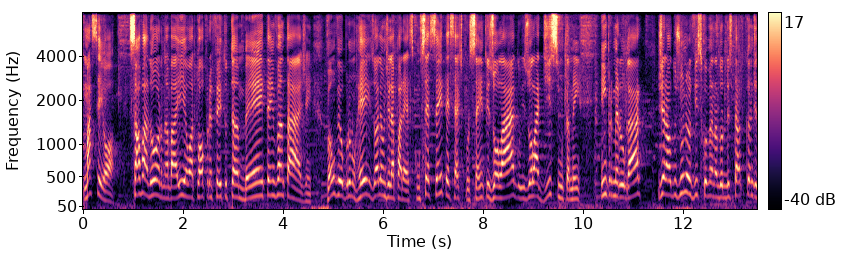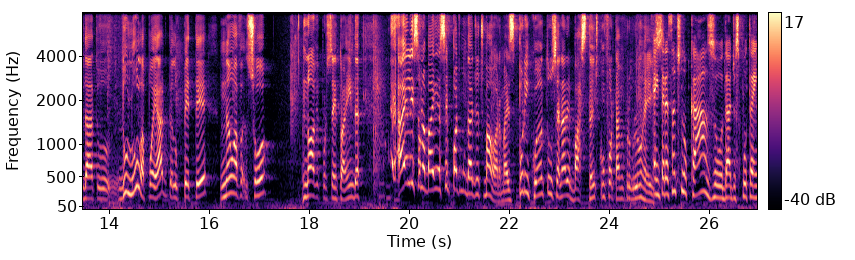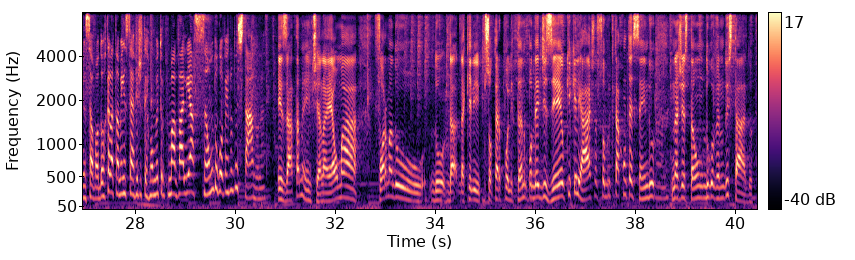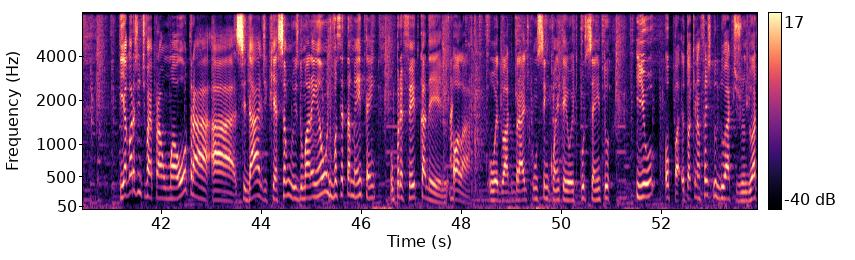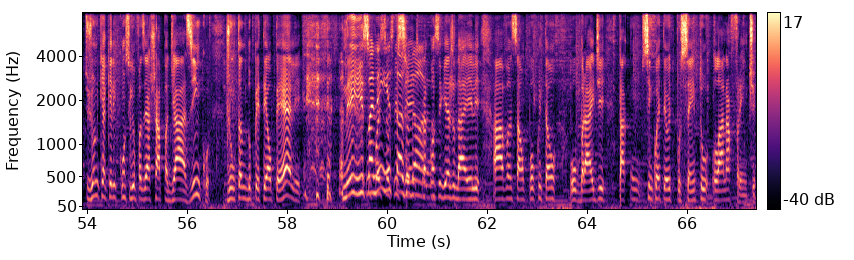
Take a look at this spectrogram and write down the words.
Maceió. Salvador, na Bahia, o atual prefeito também tem vantagem. Vamos ver o Bruno Reis, olha onde ele aparece, com 67%, isolado, isoladíssimo também em primeiro lugar. Geraldo Júnior, vice-governador do estado, candidato do Lula, apoiado pelo PT, não avançou, 9% ainda. A eleição na Bahia sempre pode mudar de última hora, mas por enquanto o cenário é bastante confortável para o Bruno Reis. É interessante no caso da disputa em Salvador que ela também serve de termômetro para uma avaliação do governo do estado, né? Exatamente. Ela é uma forma do, do da, daquele soteropolitano poder dizer o que, que ele acha sobre o que está acontecendo na gestão do governo do estado. E agora a gente vai para uma outra cidade, que é São Luís do Maranhão, onde você também tem o prefeito, cadê ele? Olha lá, o Eduardo Braide com 58%. E o. Opa, eu tô aqui na frente do Duarte Júnior. Duarte Júnior, que é aquele que conseguiu fazer a chapa de A a Zinco, juntando do PT ao PL. nem isso Mas foi nem suficiente tá para conseguir ajudar ele a avançar um pouco. Então, o Braide tá com 58% lá na frente.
